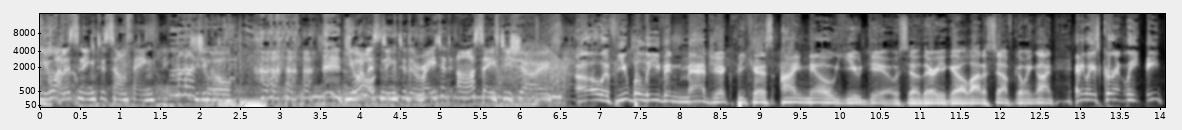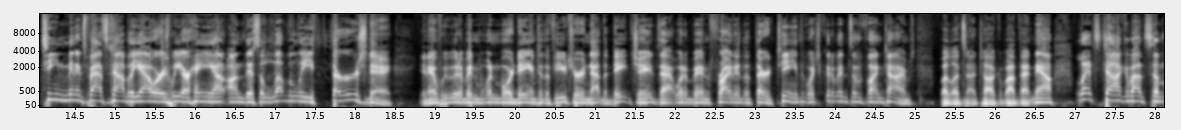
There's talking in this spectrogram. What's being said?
You are listening to something magical. You're Not. listening to the Rated R Safety Show. Oh, if you believe in magic, because I know you do. So there you go. A lot of stuff going on. Anyways, currently 18 minutes past the top of the hour as we are hanging out on this lovely Thursday. You know, if we would have been one more day into the future and not the date change, that would have been Friday the 13th, which could have been some fun times. But let's not talk about that now. Let's talk about some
